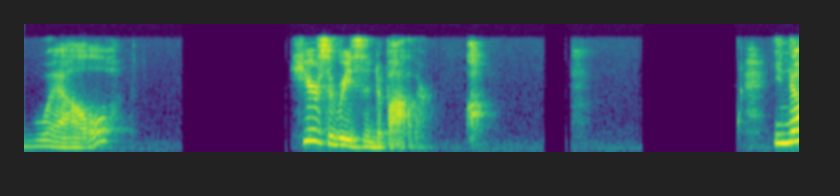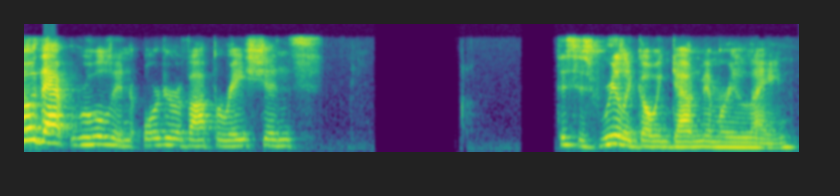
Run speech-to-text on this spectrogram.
Well, here's a reason to bother. You know that rule in order of operations? This is really going down memory lane.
